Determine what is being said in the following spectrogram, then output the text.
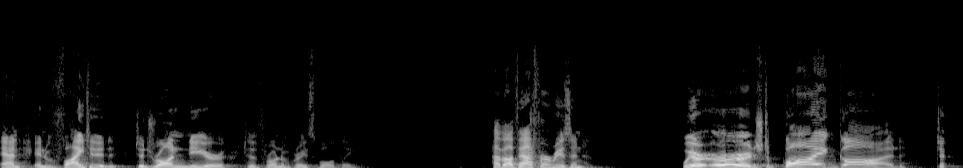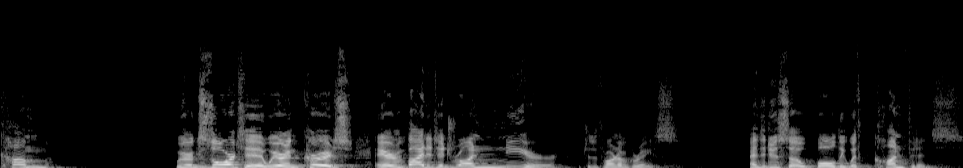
and invited to draw near to the throne of grace boldly. How about that for a reason? We are urged by God to come. We are exhorted, we are encouraged, and are invited to draw near to the throne of grace and to do so boldly with confidence.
